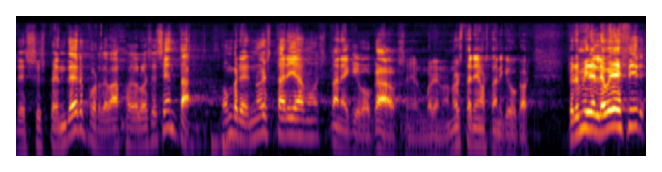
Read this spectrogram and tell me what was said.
de suspender por debajo de los 60. Hombre, no estaríamos tan equivocados, señor Moreno, no estaríamos tan equivocados. Pero mire, le voy a decir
